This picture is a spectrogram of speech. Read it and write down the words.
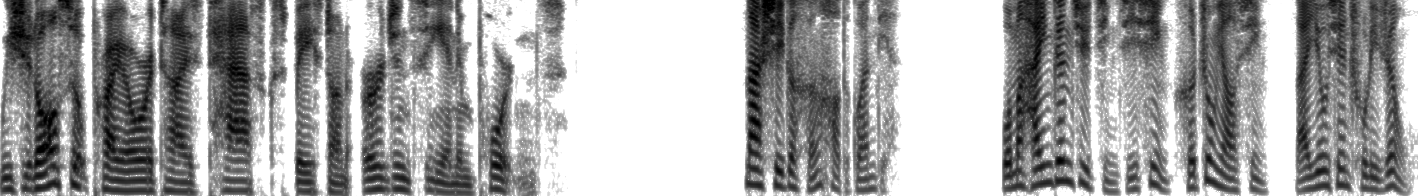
We should also prioritize tasks based on urgency and importance. 那是一个很好的观点。 我们还应根据紧急性和重要性来优先处理任务。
